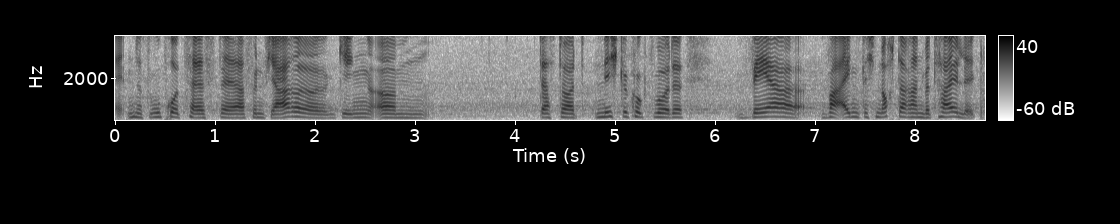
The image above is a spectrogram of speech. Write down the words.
NSU-Prozess, der fünf Jahre ging, ähm, dass dort nicht geguckt wurde, wer war eigentlich noch daran beteiligt?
